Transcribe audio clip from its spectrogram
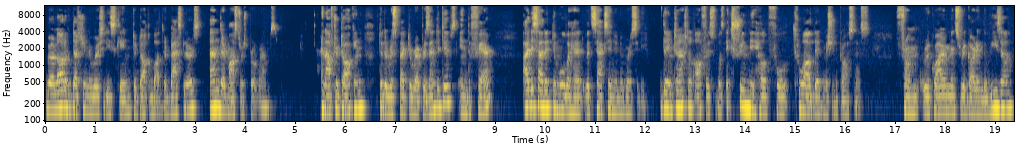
where a lot of Dutch universities came to talk about their bachelor's and their master's programs. And after talking to the respective representatives in the fair, I decided to move ahead with Saxion University. The international office was extremely helpful throughout the admission process from requirements regarding the visa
